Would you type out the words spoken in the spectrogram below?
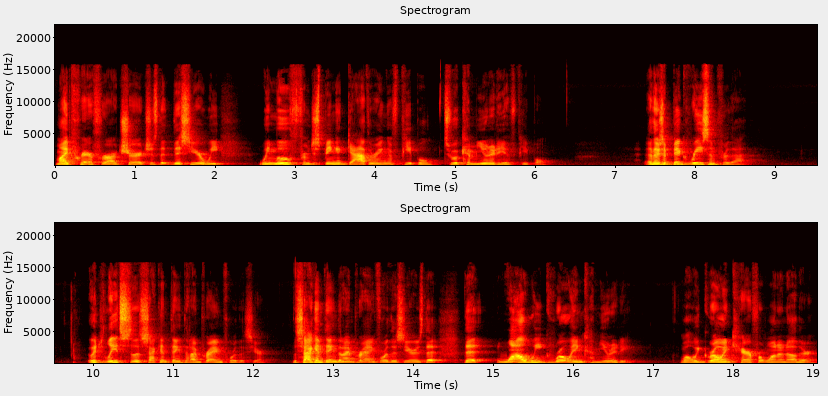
My prayer for our church is that this year we we move from just being a gathering of people to a community of people. And there's a big reason for that. Which leads to the second thing that I'm praying for this year. The second thing that I'm praying for this year is that, that while we grow in community, while we grow and care for one another,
